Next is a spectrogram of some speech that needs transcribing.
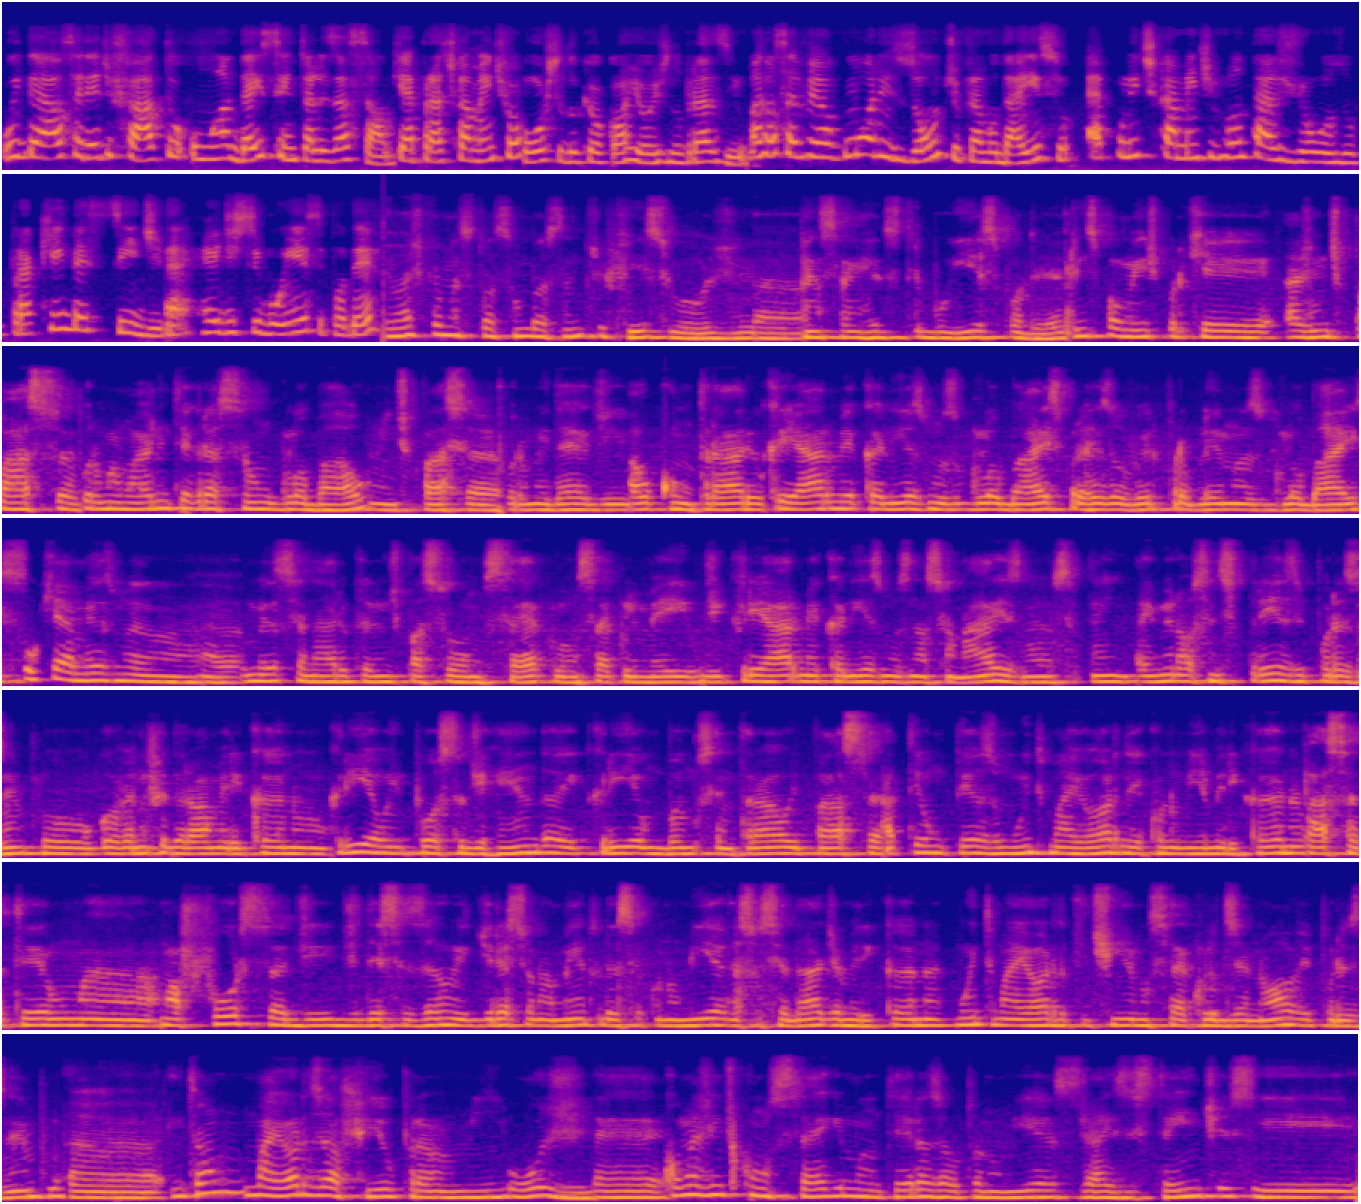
O ideal seria, de fato, uma descentralização, que é praticamente o oposto do que ocorre hoje no Brasil. Mas você vê algum horizonte para mudar isso? É politicamente vantajoso para quem decide né, redistribuir esse poder? Eu acho que é uma situação bastante difícil hoje uh, pensar em redistribuir esse poder, principalmente porque a gente passa por uma maior integração global, a gente passa por uma ideia de, ao contrário, criar mecanismos globais para resolver problemas globais, o que é a mesma, uh, o mesmo cenário que a gente passou um século, um século e meio de criar mecanismos nacionais, né? Você tem em 1913, por exemplo, o governo federal americano cria o imposto de renda e cria um banco central e passa a ter um peso muito maior na economia americana, passa a ter uma, uma força de, de decisão e direcionamento dessa economia da sociedade americana muito maior do que tinha no século XIX, por exemplo. Uh, então, o maior desafio para mim hoje é como a gente consegue consegue manter as autonomias já existentes e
